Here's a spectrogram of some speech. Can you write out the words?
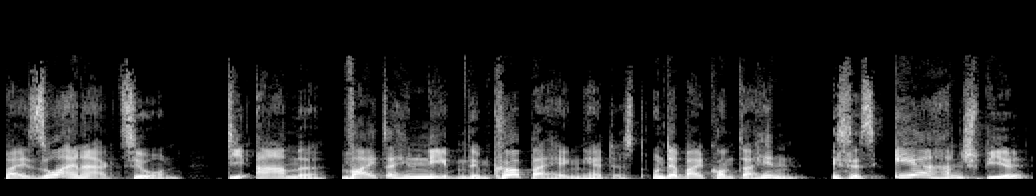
bei so einer Aktion die Arme weiterhin neben dem Körper hängen hättest und der Ball kommt dahin, ist es eher Handspiel,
